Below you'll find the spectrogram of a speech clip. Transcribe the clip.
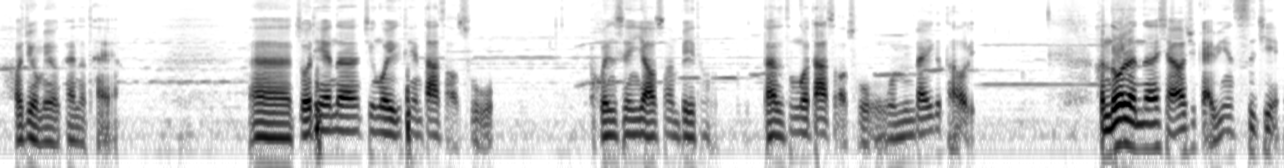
好久没有看到太阳。呃，昨天呢，经过一天大扫除，浑身腰酸背痛，但是通过大扫除，我明白一个道理，很多人呢想要去改变世界，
